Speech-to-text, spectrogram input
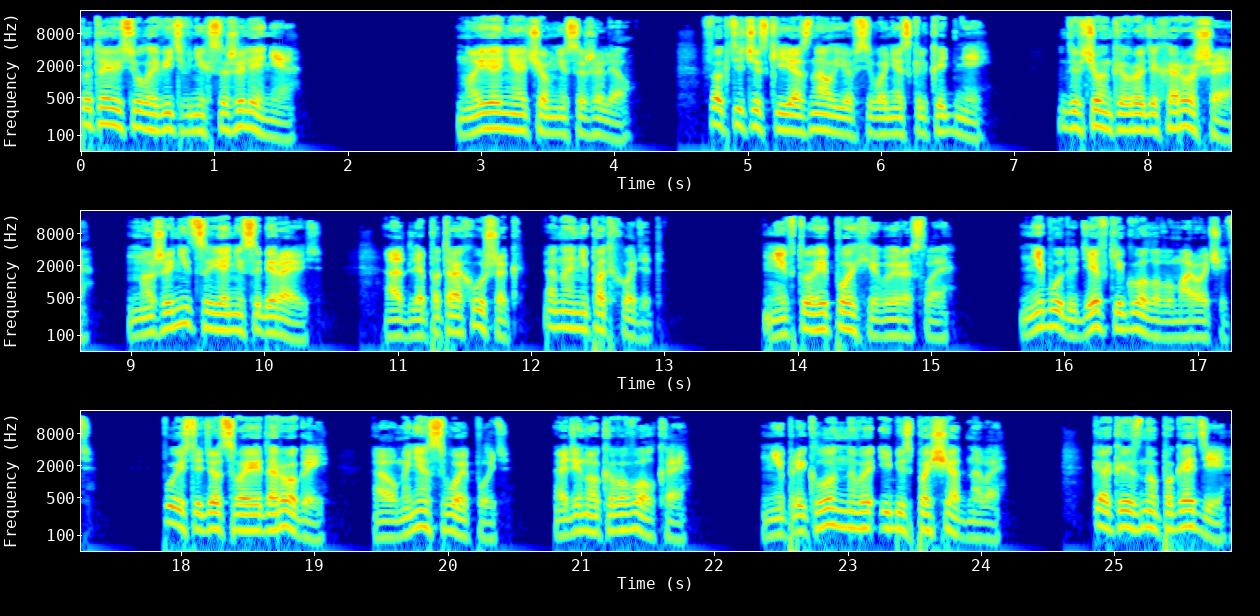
пытаясь уловить в них сожаление. Но я ни о чем не сожалел. Фактически я знал ее всего несколько дней. Девчонка вроде хорошая, но жениться я не собираюсь. А для потрохушек она не подходит. Не в той эпохе выросла. Не буду девке голову морочить. Пусть идет своей дорогой, а у меня свой путь. Одинокого волка. Непреклонного и беспощадного. Как из «Ну погоди».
